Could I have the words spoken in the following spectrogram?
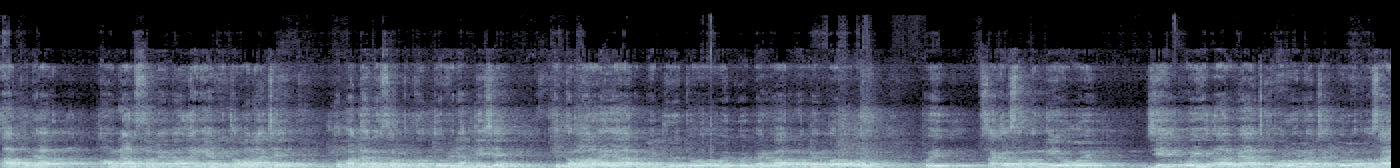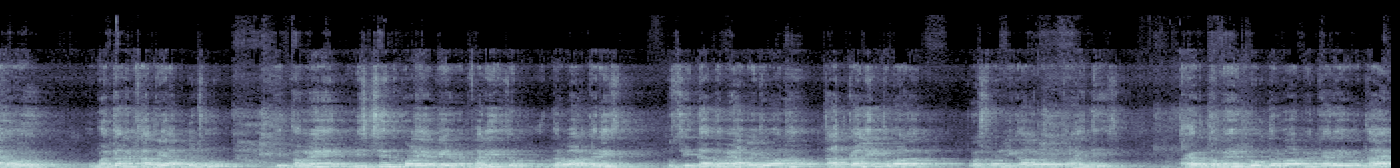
આ પ્રકાર આવનાર સમયમાં અહીંયા બી થવાના છે તો બધાને સૌપ્રથમ તો વિનંતી છે કે તમારા યાર મિત્ર જો હોય કોઈ પરિવારના મેમ્બર હોય કોઈ સગા સંબંધીઓ હોય જે કોઈ આ વ્યાજખોરોના ચંગુલમાં ફસાયા હોય હું બધાને ખાતરી આપું છું કે તમે નિશ્ચિંતપણે અભી અમે ફરી જો દરબાર કરીશ તો સીધા તમે આવી જવાના તાત્કાલિક તમારા પ્રશ્નો નિકાલ અમે કરાવી દઈશ અગર તમે લોક દરબારમાં ક્યારે એવું થાય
